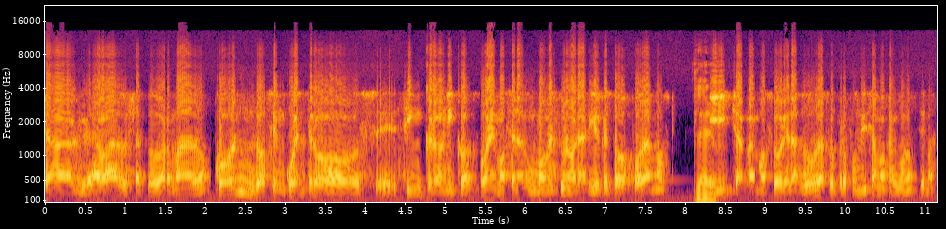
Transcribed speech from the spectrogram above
ya grabado, ya todo armado, con dos encuentros eh, sincrónicos. Ponemos en algún momento un horario que todos y charlamos sobre las dudas o profundizamos algunos temas.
